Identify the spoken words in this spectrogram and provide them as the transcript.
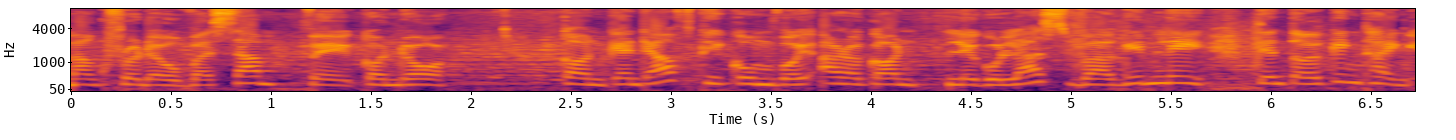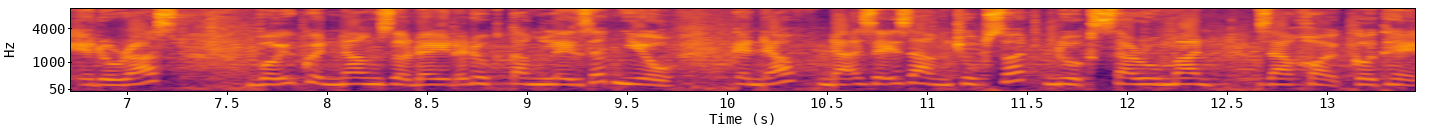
mang Frodo và Sam về Gondor. Còn Gandalf thì cùng với Aragorn, Legolas và Gimli tiến tới kinh thành Edoras. Với quyền năng giờ đây đã được tăng lên rất nhiều, Gandalf đã dễ dàng trục xuất được Saruman ra khỏi cơ thể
